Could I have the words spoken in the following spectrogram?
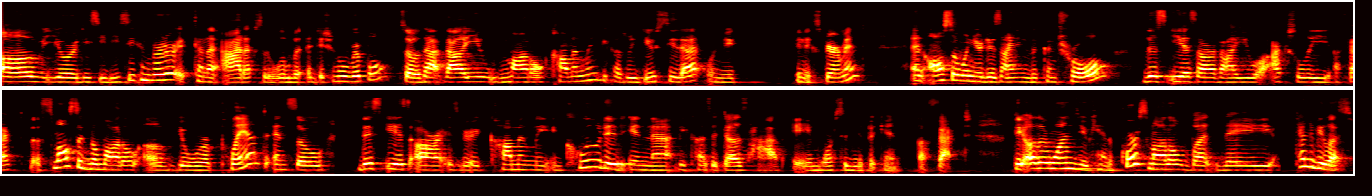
of your DC-DC converter, it's going to add actually a little bit additional ripple. So that value we model commonly because we do see that when we in experiment. And also when you're designing the control, this ESR value will actually affect the small signal model of your plant. And so this ESR is very commonly included in that because it does have a more significant effect. The other ones you can of course model, but they tend to be less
